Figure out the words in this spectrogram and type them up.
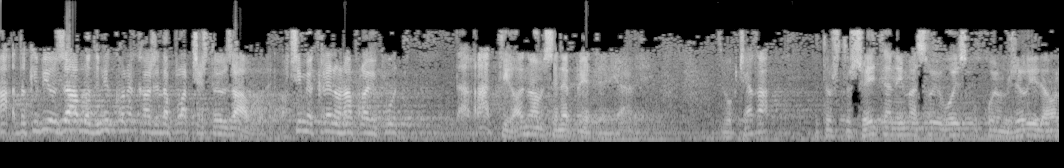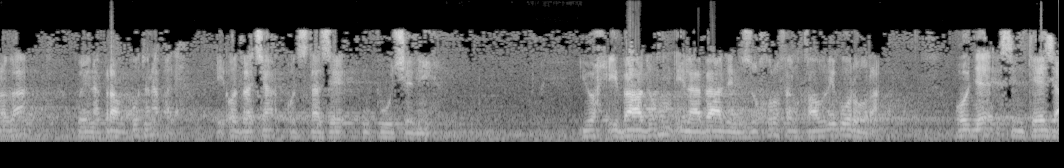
a, a dok je bio u zabludi niko ne kaže da plače što je u zabludi. A čim je krenuo na pravi put da vrati, odmah mu se neprijatelj javi. Zbog čega? zato što šeitan ima svoju vojsku kojom želi da onoga koji je na pravom putu napade i odvraća od staze upućenih. Juh ibaduhum ila ba'din zukhruf al-qawli gurura ovdje sinteza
